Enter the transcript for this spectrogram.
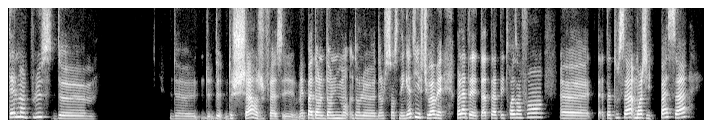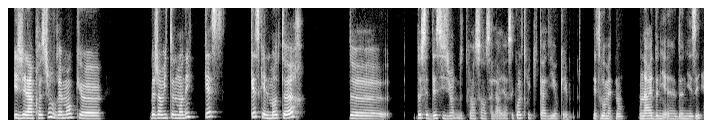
tellement plus de de, de, de, de charge, mais pas dans, dans, le, dans, le, dans le sens négatif, tu vois, mais voilà, t'as, t'as, t'as tes trois enfants, euh, t'as, t'as tout ça, moi j'ai pas ça, et j'ai l'impression vraiment que ben, j'ai envie de te demander qu'est-ce qu'est-ce le moteur de, de cette décision de te lancer en salariat? C'est quoi le truc qui t'a dit, ok, let's go maintenant, on arrête de, nia- de niaiser?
